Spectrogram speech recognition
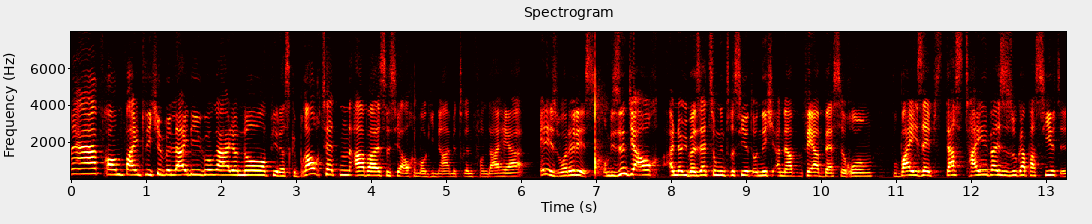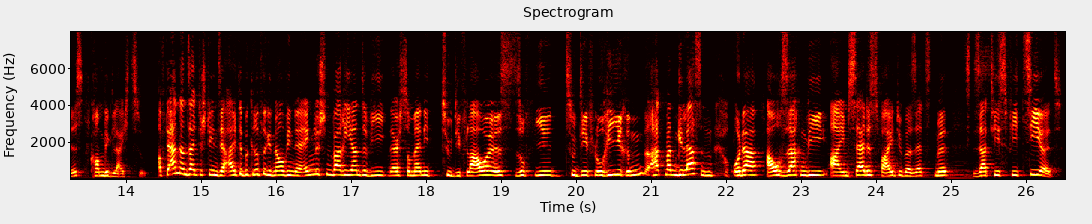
ah, frauenfeindliche Beleidigung, I don't know, ob wir das gebraucht hätten, aber es ist ja auch im Original mit drin, von daher, it is what it is. Und wir sind ja auch an der Übersetzung interessiert und nicht an der Verbesserung, wobei selbst das teilweise sogar passiert ist, kommen wir gleich zu. Auf der anderen Seite stehen sehr alte Begriffe, genau wie in der englischen Variante, wie there's so many to deflower ist, so viel zu deflorieren, hat man gelassen. Oder auch Sachen wie I'm satisfied übersetzt mit satisfiziert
